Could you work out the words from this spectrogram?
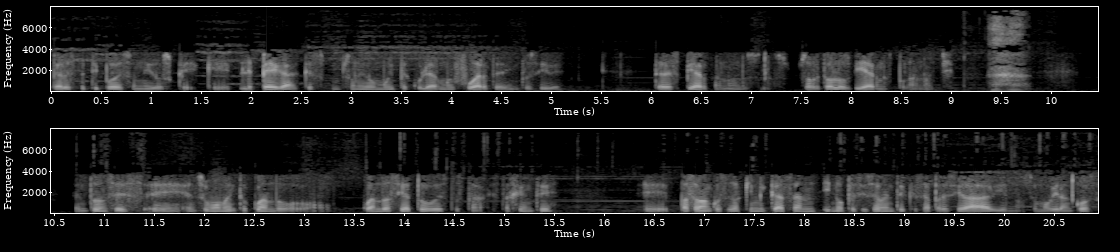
pero este tipo de sonidos que, que le pega, que es un sonido muy peculiar, muy fuerte, inclusive, te despierta, ¿no? Los, sobre todo los viernes por la noche. Entonces, eh, en su momento cuando cuando hacía todo esto esta, esta gente, eh, pasaban cosas aquí en mi casa y no precisamente que se apareciera alguien o se movieran cosas.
